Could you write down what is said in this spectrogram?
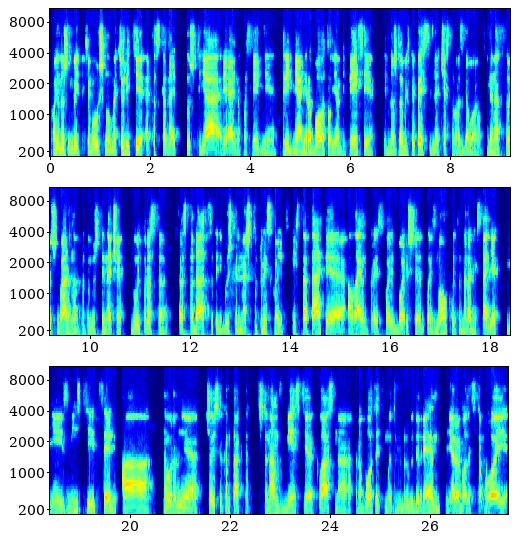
у него должен быть emotional maturity, это сказать, слушайте, я реально последние три дня не работал, я в депрессии, и должно быть capacity для честного разговора. Для нас это очень важно, потому что иначе будет просто распадаться, ты не будешь понимать, что происходит. И в стартапе alignment происходит больше ну, из моего опыта на ранних стадиях не из миссии и цели, а на уровне человеческого контакта, что нам вместе классно работать, мы друг другу доверяем, мне работать с тобой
